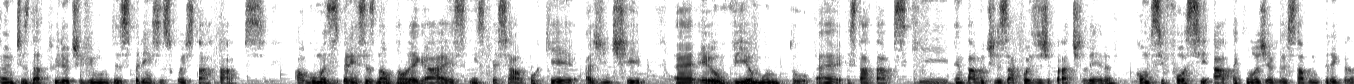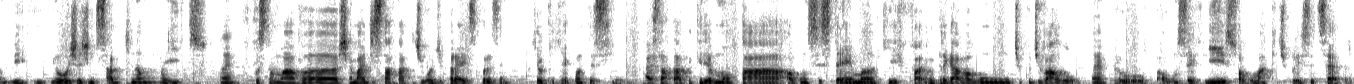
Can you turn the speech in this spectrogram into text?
Antes da Twitter eu tive muitas experiências com startups algumas experiências não tão legais, em especial porque a gente, é, eu via muito é, startups que tentavam utilizar coisas de prateleira como se fosse a tecnologia que eles estavam entregando. E, e hoje a gente sabe que não é isso, né? Costumava chamar de startup de WordPress, por exemplo, que é o que, que acontecia. A startup queria montar algum sistema que entregava algum tipo de valor, né, para algum serviço, algum marketplace, etc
